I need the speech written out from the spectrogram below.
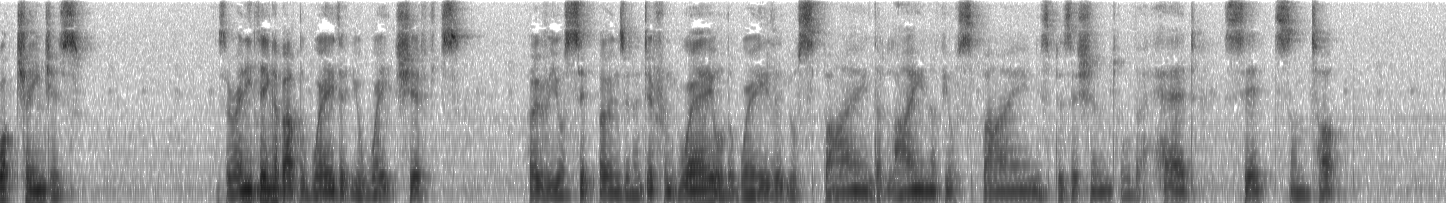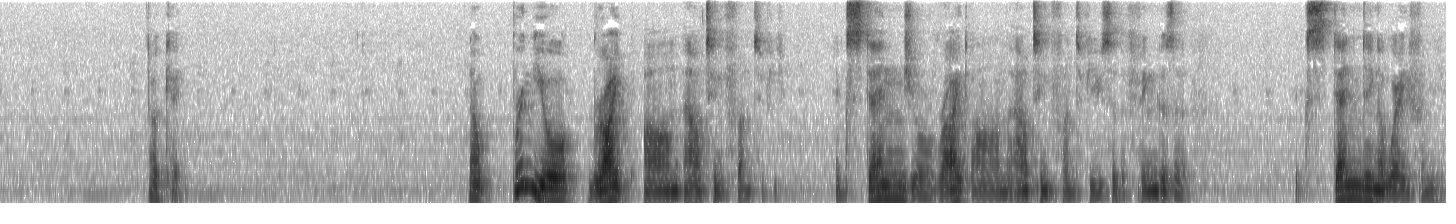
What changes Is there anything about the way that your weight shifts over your sit bones in a different way, or the way that your spine, the line of your spine is positioned, or the head sits on top? Okay. Now bring your right arm out in front of you. Extend your right arm out in front of you so the fingers are extending away from you.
